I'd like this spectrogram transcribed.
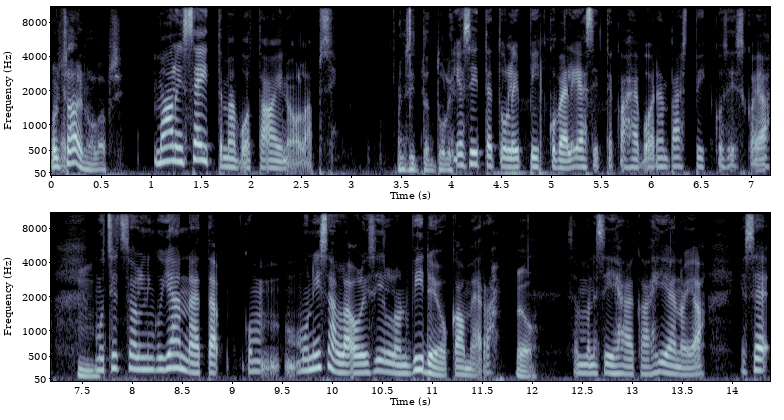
Olit ainoa lapsi? mä olin seitsemän vuotta ainoa lapsi. Sitten tuli. Ja sitten tuli pikkuveli ja sitten kahden vuoden päästä pikkusisko. Ja, Mm. Mutta sitten se oli niinku jännä, että kun mun isällä oli silloin videokamera, Joo. semmoinen siihen aikaan hieno. Ja, ja se,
